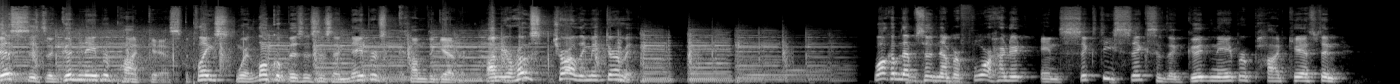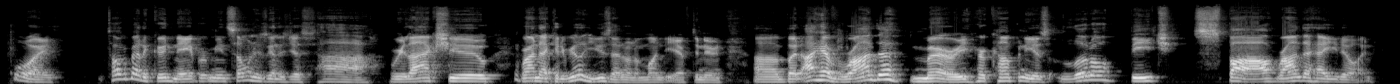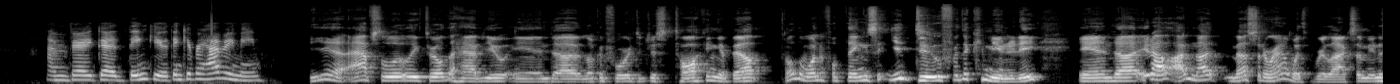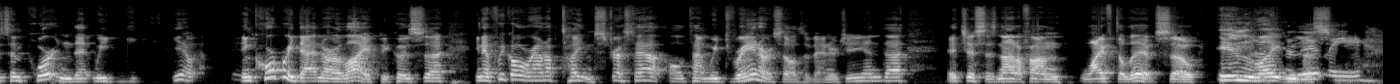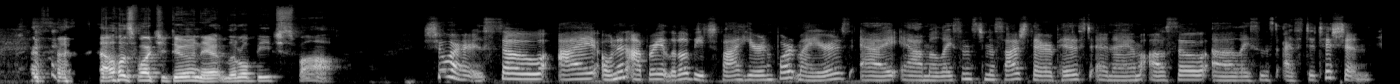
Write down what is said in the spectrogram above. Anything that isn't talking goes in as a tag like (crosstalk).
This is the Good Neighbor Podcast, the place where local businesses and neighbors come together. I'm your host, Charlie McDermott. Welcome to episode number 466 of the Good Neighbor Podcast. And boy, talk about a good neighbor. I mean, someone who's going to just ah relax you. Rhonda, I could really use that on a Monday afternoon. Uh, but I have Rhonda Murray. Her company is Little Beach Spa. Rhonda, how you doing? I'm very good. Thank you. Thank you for having me. Yeah, absolutely thrilled to have you and uh, looking forward to just talking about all the wonderful things that you do for the community. And, uh, you know, I'm not messing around with relax. I mean, it's important that we, you know, incorporate that in our life because, uh, you know, if we go around uptight and stressed out all the time, we drain ourselves of energy and uh, it just is not a fun life to live. So enlighten Absolutely. us. (laughs) (laughs) Tell us what you're doing there at Little Beach Spa. Sure. So I own and operate Little Beach Spa here in Fort Myers. I am a licensed massage therapist and I am also a licensed esthetician.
